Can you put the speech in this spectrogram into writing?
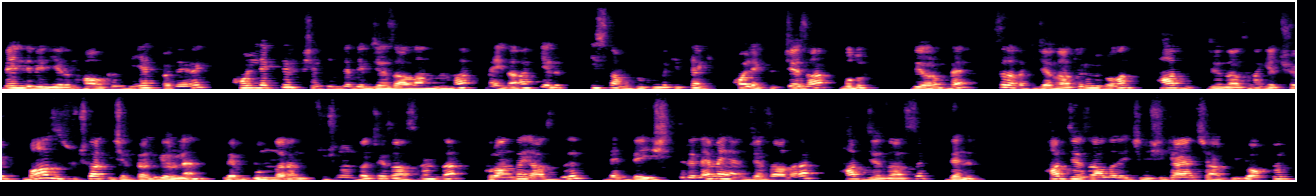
belli bir yerin halkı diyet ödeyerek kolektif şekilde bir cezalandırma meydana gelir. İslam hukukundaki tek kolektif ceza budur. diyorum ve sıradaki ceza türümüz olan had cezasına geçiyorum. Bazı suçlar için öngörülen ve bunların suçunun da cezasının da Kur'an'da yazdığı ve değiştirilemeyen cezalara had cezası denir. Had cezaları için şikayet şartı yoktur.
